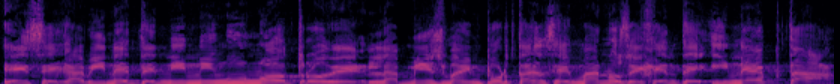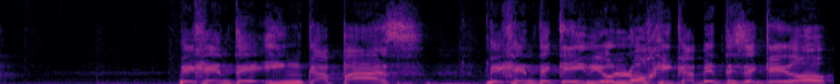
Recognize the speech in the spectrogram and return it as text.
ese gabinete ni ningún otro de la misma importancia en manos de gente inepta, de gente incapaz, de gente que ideológicamente se quedó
